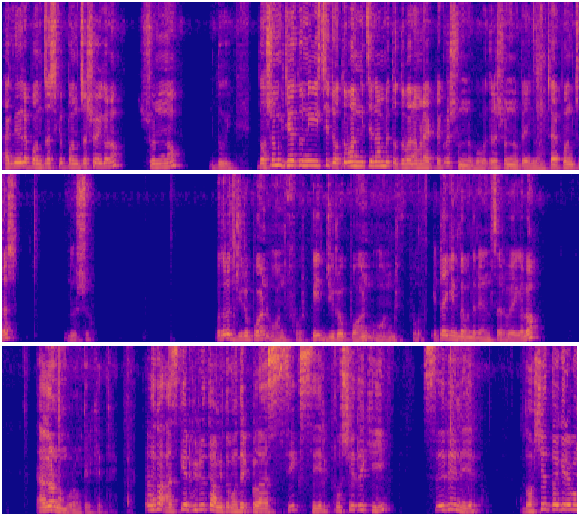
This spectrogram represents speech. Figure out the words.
এক দিয়ে দিলে পঞ্চাশকে পঞ্চাশ হয়ে গেল, শূন্য, দুই। দশমিক যেহেতু নিয়েছি, যতবার নিচে নামবে, ততবার আমরা একটা করে শূন্য পাবো। তাহলে শূন্য পেয়ে গেলাম। চার পঞ্চাশ, দুশো। কত হলো? Zero point one four. কি? Zero point one four. এটাই কিন্তু আমাদের অ্যান্সার হয়ে গেল। এগারো নম্বর অঙ্কের ক্ষেত্রে। তাহলে দেখো, আজকের ভিডিওতে আমি তোমাদের ক্লাস সিক্সের কোষে দেখি সেভেনের দশের দাগের এবং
